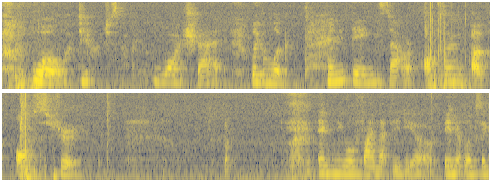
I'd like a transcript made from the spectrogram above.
Whoa, do you just watch that? Like, look, 10 things that are awesome of Austria. And you'll find that video, and it looks like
